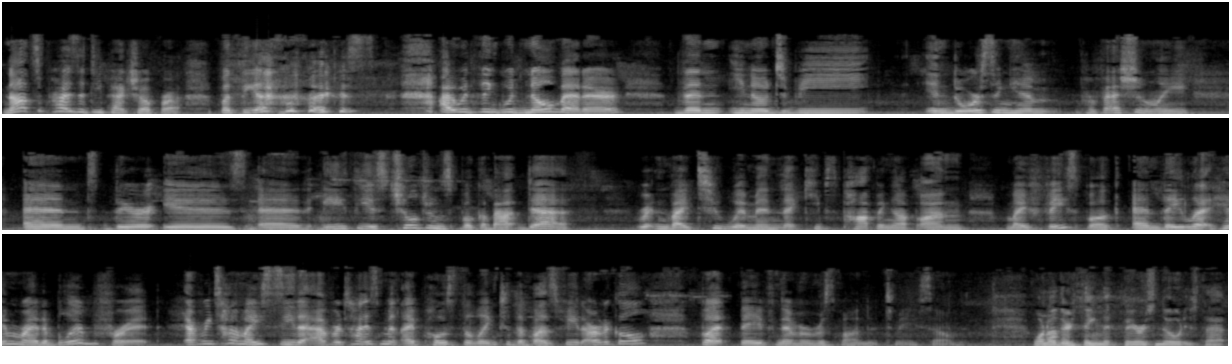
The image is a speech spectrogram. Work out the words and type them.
Not surprised at Deepak Chopra, but the others I would think would know better than, you know, to be endorsing him professionally. And there is an atheist children's book about death written by two women that keeps popping up on my Facebook, and they let him write a blurb for it. Every time I see the advertisement, I post the link to the BuzzFeed article, but they've never responded to me. So, one other thing that bears note is that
